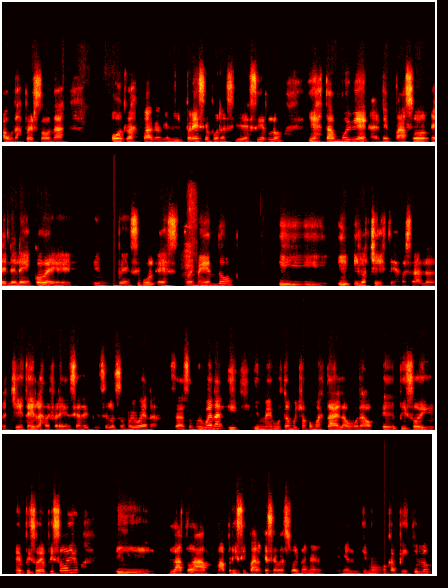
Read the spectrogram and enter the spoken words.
a unas personas, otras pagan el precio, por así decirlo, y está muy bien. De paso, el elenco de Invincible es tremendo y, y, y, los chistes, o sea, los chistes y las referencias de Invincible son muy buenas, sea, son muy buenas y, y me gusta mucho cómo está elaborado episodio, episodio episodio y la trama principal que se resuelve en el, en el último capítulo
